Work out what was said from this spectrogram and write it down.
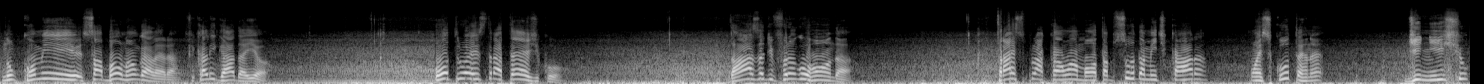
não come sabão não, galera. Fica ligado aí, ó. Outro erro estratégico da asa de frango Honda. Traz pra cá uma moto absurdamente cara, uma scooter, né? De nicho,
